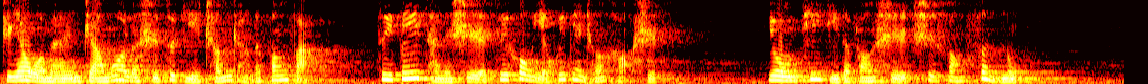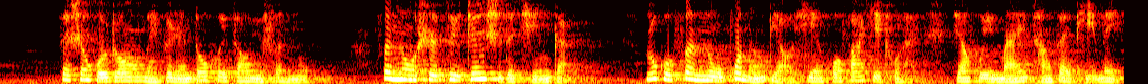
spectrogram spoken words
只要我们掌握了使自己成长的方法，最悲惨的事最后也会变成好事。用积极的方式释放愤怒。在生活中，每个人都会遭遇愤怒，愤怒是最真实的情感。如果愤怒不能表现或发泄出来，将会埋藏在体内，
